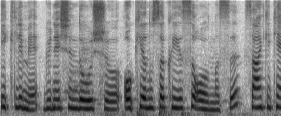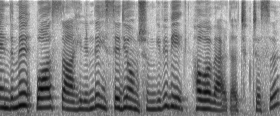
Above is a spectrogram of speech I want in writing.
İklimi, güneşin doğuşu, okyanusa kıyısı olması sanki kendimi Boğaz sahilinde hissediyormuşum gibi bir hava verdi açıkçası.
